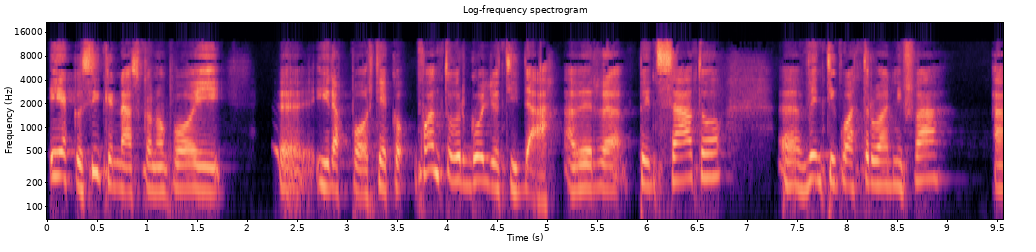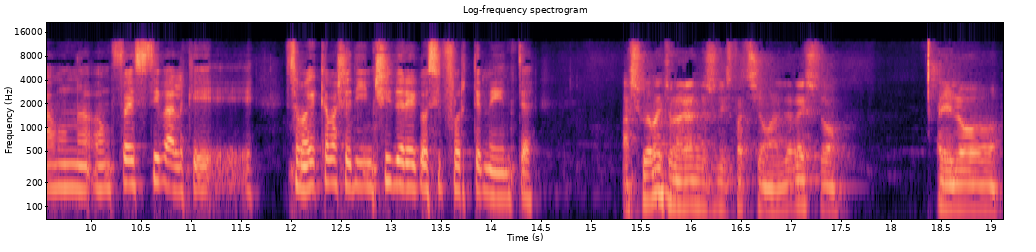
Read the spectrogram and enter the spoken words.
e è così che nascono poi eh, i rapporti. Ecco, quanto orgoglio ti dà aver pensato eh, 24 anni fa a un, a un festival che, insomma, che è capace di incidere così fortemente? Ha sicuramente una grande soddisfazione, del resto lo,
